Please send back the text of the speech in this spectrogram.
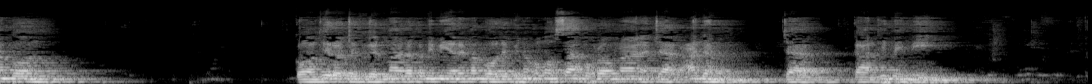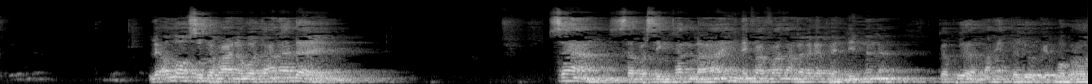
มาก่อน ก่อนที่เราจะเกิดมาเราก็ไม่มีอะไรมาก่อนเลยพี่น้องอัลลอฮ์สร้างพวกเรามาจากอาดัมจากการที่ไม่มี และอัลลอฮ์ سبحانه และ تعالى ได้สร้างสรรพสิ่งทั้งหลายในฟ้าฟ้าทั้งหลายและแผ่นดินนั่นน่ะก็เพื่อมาให้ประโยชน์แก่พวกเรา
